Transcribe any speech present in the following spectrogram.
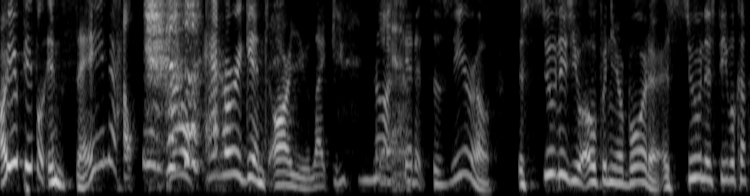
are you people insane? How, how arrogant are you? Like, you not yeah. get it to zero. As soon as you open your border, as soon as people come,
